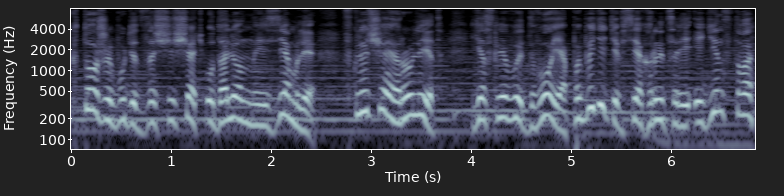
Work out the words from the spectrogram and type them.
Кто же будет защищать удаленные земли, включая рулит, если вы двое победите всех рыцарей единства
